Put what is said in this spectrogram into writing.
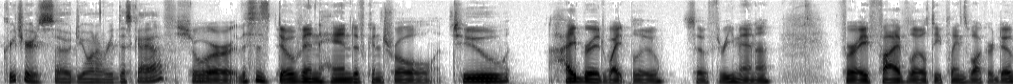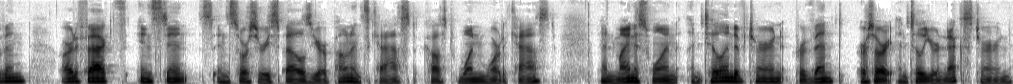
creatures. So do you want to read this guy off? Sure. This is Dovin Hand of Control. Two hybrid white blue, so three mana, for a five loyalty planeswalker Dovin. Artifacts, instants, and sorcery spells your opponents cast cost one more to cast, and minus one until end of turn. Prevent, or sorry, until your next turn.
